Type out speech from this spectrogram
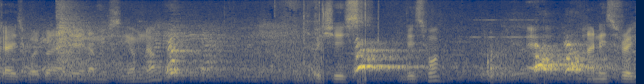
Guys, we're gonna do in a museum now. Which is this one. And it's free.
